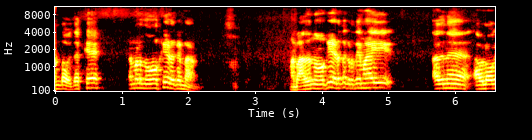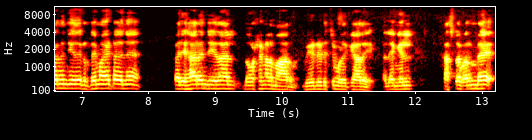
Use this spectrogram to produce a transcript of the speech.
ഉണ്ടോ ഇതൊക്കെ നമ്മൾ നോക്കിയെടുക്കേണ്ടതാണ്. അപ്പം അത് നോക്കിയെടുത്ത് കൃത്യമായി അതിന് അവലോകനം ചെയ്ത് കൃത്യമായിട്ട് അതിന് പരിഹാരം ചെയ്താൽ ദോഷങ്ങൾ മാറും. വീടിടിച്ച് പൊളിക്കാതെ അല്ലെങ്കിൽ കസ്റ്റമറിന്റെ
